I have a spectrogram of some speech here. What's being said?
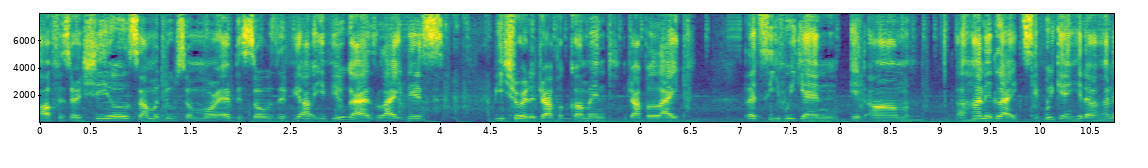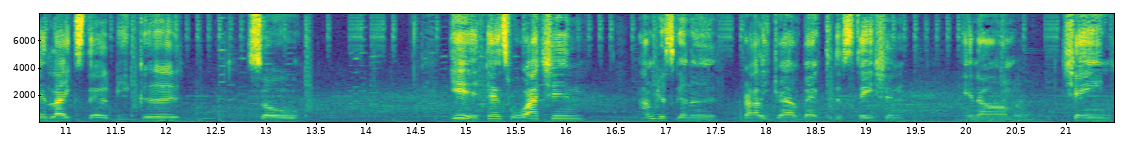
Officer Shields. I'm gonna do some more episodes. If y'all if you guys like this, be sure to drop a comment, drop a like. Let's see if we can hit um a hundred likes. If we can hit a hundred likes, that would be good. So yeah, thanks for watching. I'm just gonna probably drive back to the station and um change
